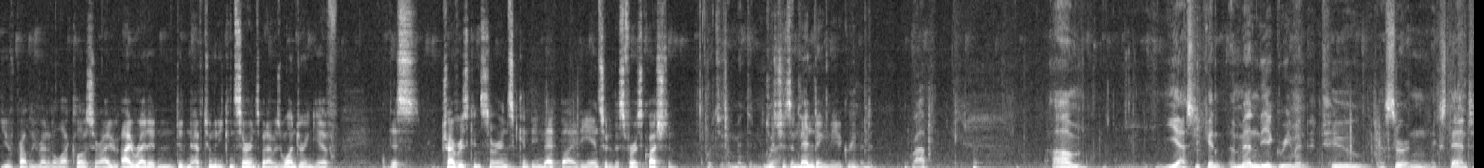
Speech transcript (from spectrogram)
you've probably read it a lot closer. I, I read it and didn't have too many concerns, but I was wondering if this, Trevor's concerns can be met by the answer to this first question, Which is amending the which draft. is amending the agreement. Rob? Yes, you can amend the agreement to a certain extent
